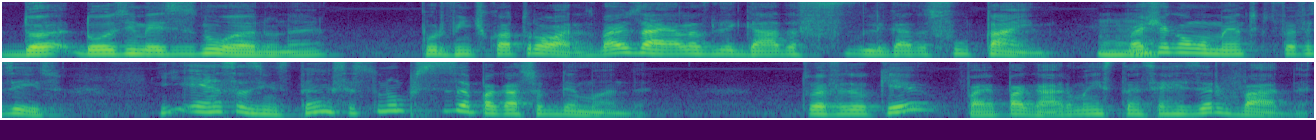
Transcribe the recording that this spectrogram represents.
12 meses no ano, né? Por 24 horas. Vai usar elas ligadas, ligadas full time. Uhum. Vai chegar um momento que tu vai fazer isso. E essas instâncias tu não precisa pagar sob demanda. Tu vai fazer o quê? Vai pagar uma instância reservada.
